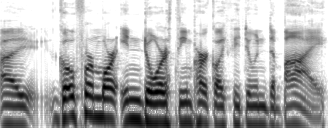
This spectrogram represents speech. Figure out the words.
uh, go for a more indoor theme park like they do in Dubai.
